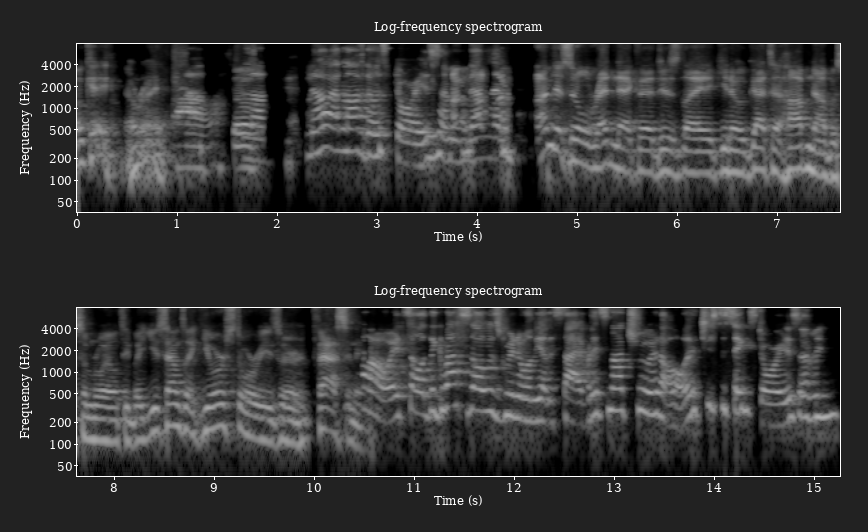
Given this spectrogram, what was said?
okay all right. Wow. So, love no i love those stories. I mean that, I'm, I'm, just an old redneck that just like you know got to hobnob with some royalty but you sounds like your stories are fascinating. Oh it's all the grass is always greener on the other side but it's not true at all. It's just the same stories. I mean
